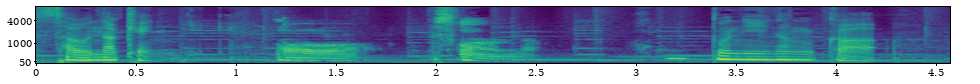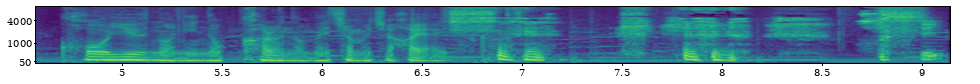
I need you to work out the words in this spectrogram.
サウナ県に。おーそうなんだ。本当になんか、こういうのに乗っかるのめちゃめちゃ早いです。星、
